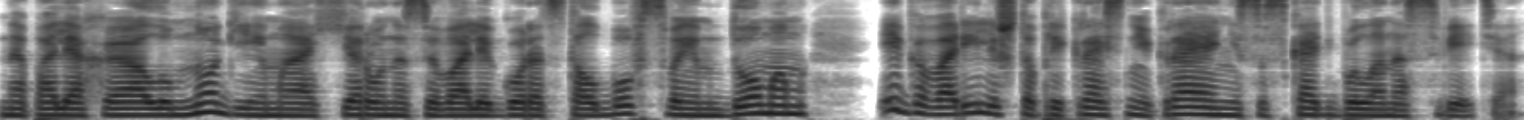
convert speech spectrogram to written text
На полях Иалу многие Маахеру называли город столбов своим домом и говорили, что прекрасней края не сыскать было на свете.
